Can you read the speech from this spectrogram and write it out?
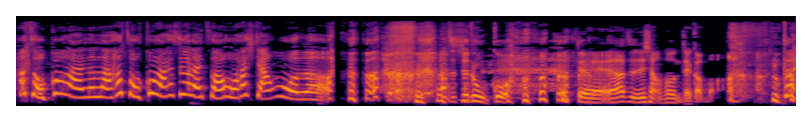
他走过来了啦，他走过来他是要来找我，他想我了，他只是路过，对，他只是想说你在干嘛？对。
